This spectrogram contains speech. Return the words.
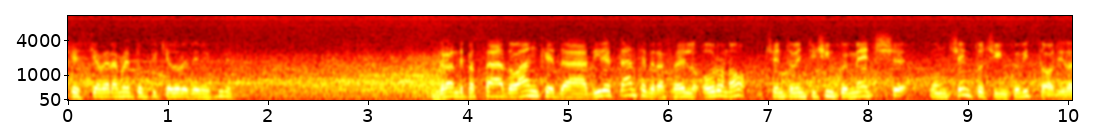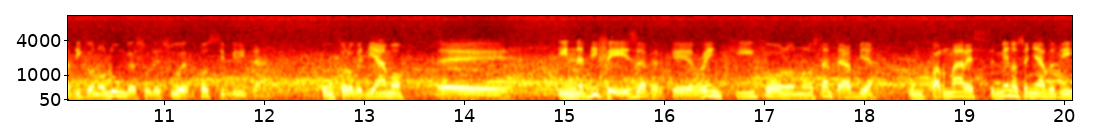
che sia veramente un picchiatore temibile. Un grande passato anche da dilettante per Raffaello Oronò, 125 match con 105 vittorie, la dicono lunga sulle sue possibilità. Comunque lo vediamo eh, in difesa perché Renchifo, nonostante abbia un palmares meno segnato di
